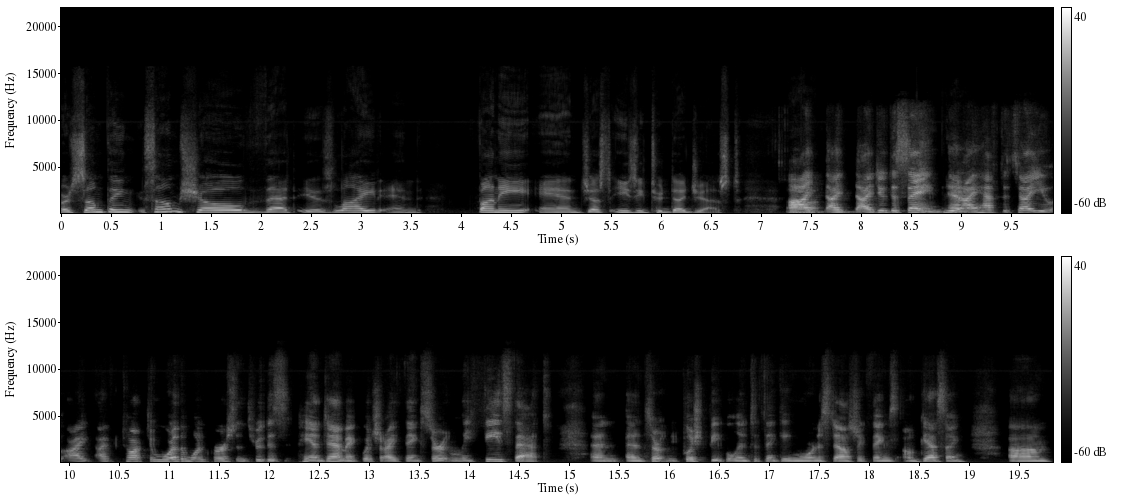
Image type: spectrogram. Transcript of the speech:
or something, some show that is light and funny and just easy to digest. Uh, I, I I do the same, yeah. and I have to tell you, I I've talked to more than one person through this pandemic, which I think certainly feeds that, and and certainly pushed people into thinking more nostalgic things. I'm guessing, um,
